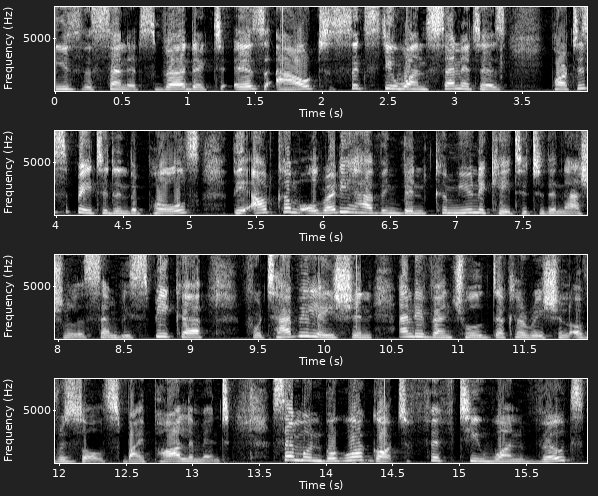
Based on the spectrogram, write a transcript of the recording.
The Senate's verdict is out. 61 senators participated in the polls, the outcome already having been communicated to the National Assembly Speaker for tabulation and eventual declaration of results by Parliament. Simon Mbugua got 51 votes,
